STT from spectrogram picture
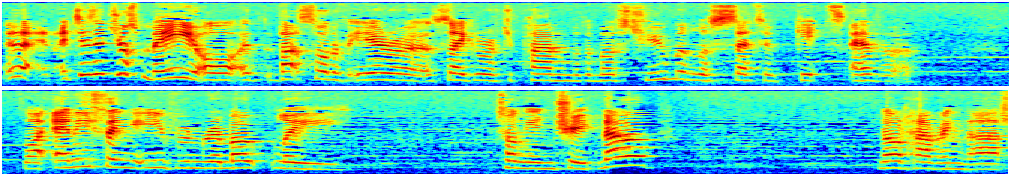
Is it just me, or that sort of era, Sega of Japan, with the most humorless set of gits ever? Like anything even remotely tongue in cheek. Nope! Not having that.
